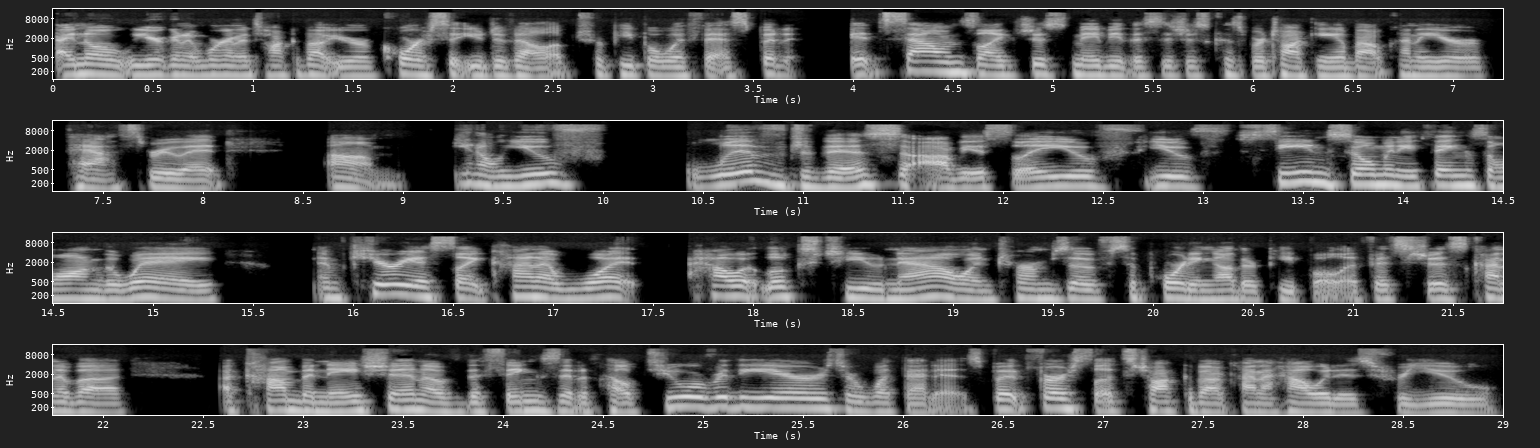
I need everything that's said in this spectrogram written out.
i know you're gonna we're gonna talk about your course that you developed for people with this but it, sounds like just maybe this is just because we're talking about kind of your path through it. Um you know, you've lived this obviously. You've you've seen so many things along the way. I'm curious like kind of what how it looks to you now in terms of supporting other people if it's just kind of a a combination of the things that have helped you over the years or what that is. But first let's talk about kind of how it is for you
